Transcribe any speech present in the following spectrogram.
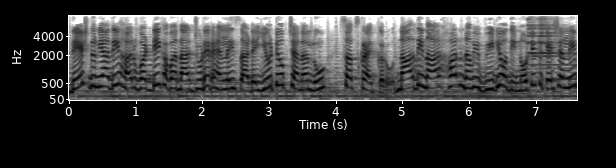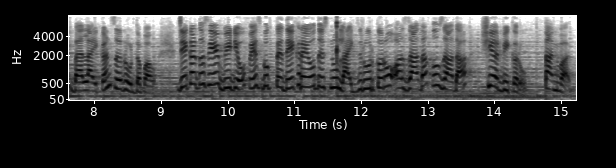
ਦੇਸ਼ ਦੁਨੀਆ ਦੀ ਹਰ ਵੱਡੀ ਖਬਰ ਨਾਲ ਜੁੜੇ ਰਹਿਣ ਲਈ ਸਾਡੇ YouTube ਚੈਨਲ ਨੂੰ ਸਬਸਕ੍ਰਾਈਬ ਕਰੋ। ਨਾਲ ਦੀ ਨਾਲ ਹਰ ਨਵੀਂ ਵੀਡੀਓ ਦੀ ਨੋਟੀਫਿਕੇਸ਼ਨ ਲਈ ਬੈਲ ਆਈਕਨ ਜ਼ਰੂਰ ਦਬਾਓ। ਜੇਕਰ ਤੁਸੀਂ ਇਹ ਵੀਡੀਓ Facebook ਤੇ ਦੇਖ ਰਹੇ ਹੋ, ਤਾਂ ਇਸ ਨੂੰ ਲਾਈਕ ਜ਼ਰੂਰ ਕਰੋ ਔਰ ਜ਼ਿਆਦਾ ਤੋਂ ਜ਼ਿਆਦਾ ਸ਼ੇਅਰ ਵੀ ਕਰੋ। ਧੰਨਵਾਦ।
